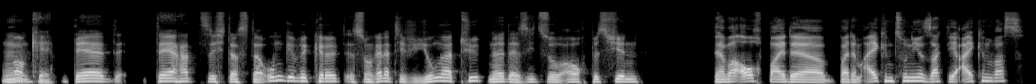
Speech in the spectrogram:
Mhm. Okay. Der, der hat sich das da umgewickelt, ist so ein relativ junger Typ, ne? Der sieht so auch bisschen der war auch bei der, bei dem Icon-Turnier. Sagt dir Icon was?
